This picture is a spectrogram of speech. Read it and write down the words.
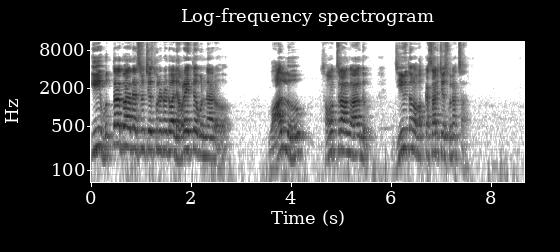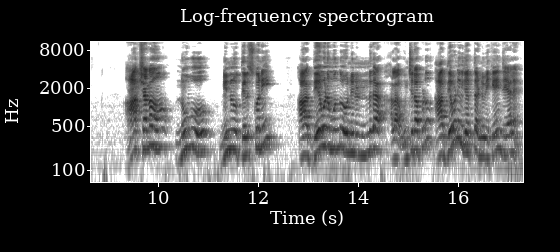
ఈ ఉత్తర ద్వార దర్శనం చేసుకున్నటువంటి వాళ్ళు ఎవరైతే ఉన్నారో వాళ్ళు సంవత్సరం కాదు జీవితంలో ఒక్కసారి చేసుకున్నా చాలు. ఆ క్షణం నువ్వు నిన్ను నువ్వు తెలుసుకొని ఆ దేవుని ముందు నిన్ను నిన్నుగా అలా ఉంచినప్పుడు ఆ దేవుడు నీకు చెప్తాడు నువ్వు ఇంకేం చేయాలని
